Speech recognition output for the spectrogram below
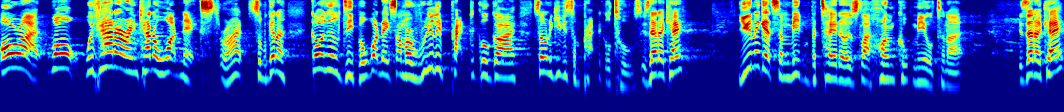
All right, well, we've had our encounter. What next, right? So we're gonna go a little deeper. What next? I'm a really practical guy, so I'm gonna give you some practical tools. Is that okay? You're gonna get some meat and potatoes, like home cooked meal tonight. Is that okay?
